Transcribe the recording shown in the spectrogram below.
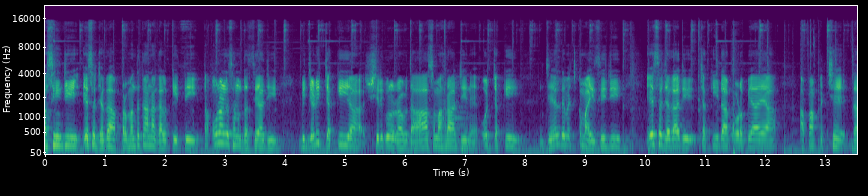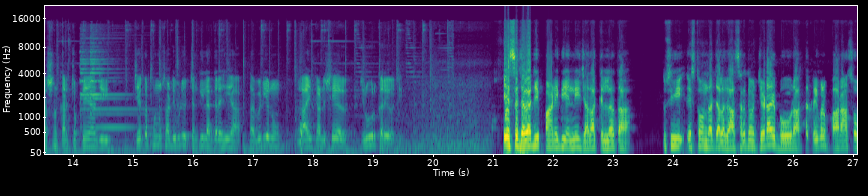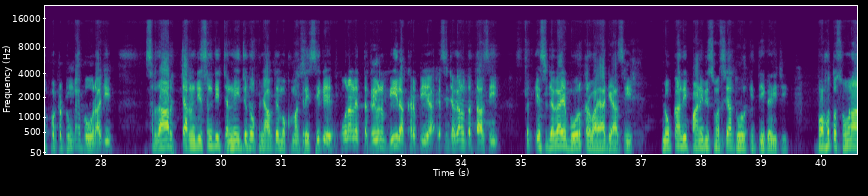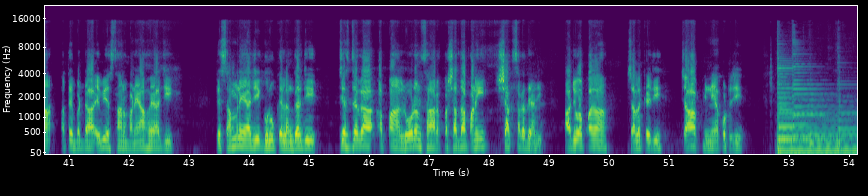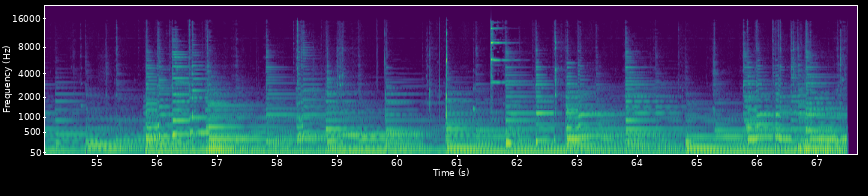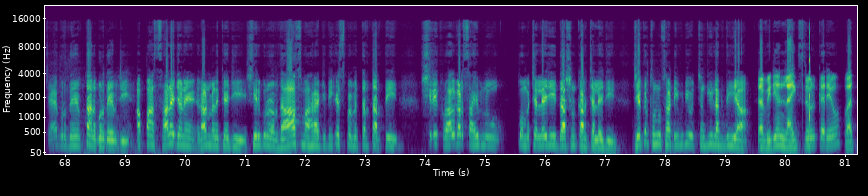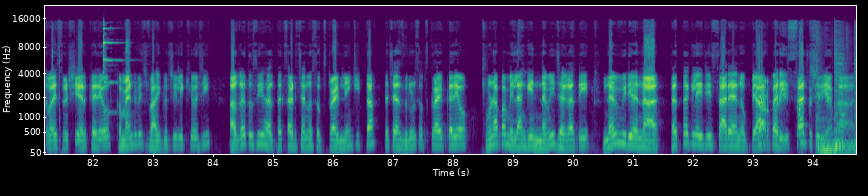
ਅਸੀਂ ਜੀ ਇਸ ਜਗ੍ਹਾ ਪ੍ਰਬੰਧਕਾਂ ਨਾਲ ਗੱਲ ਕੀਤੀ, ਤਾਂ ਉਹਨਾਂ ਨੇ ਸਾਨੂੰ ਦੱਸਿਆ ਜੀ ਵੀ ਜਿਹੜੀ ਚੱਕੀ ਆ ਸ੍ਰੀ ਗੁਰੂ ਰਵਿਦਾਸ ਮਹਾਰਾਜ ਜੀ ਨੇ, ਉਹ ਚੱਕੀ ਜੇਲ੍ਹ ਦੇ ਵਿੱਚ ਘਮਾਈ ਸੀ ਜੀ। ਇਸ ਜਗ੍ਹਾ ਜੀ ਚੱਕੀ ਦਾ ਪੁੜ ਪਿਆ ਆ। ਆਪਾਂ ਪਿੱਛੇ ਦਰਸ਼ਨ ਕਰ ਚੁੱਕੇ ਆ ਜੀ। ਜੇਕਰ ਤੁਹਾਨੂੰ ਸਾਡੀ ਵੀਡੀਓ ਚੰਗੀ ਲੱਗ ਰਹੀ ਆ, ਤਾਂ ਵੀਡੀਓ ਨੂੰ ਲਾਈਕ ਐਂਡ ਸ਼ੇਅਰ ਜਰੂਰ ਕਰਿਓ ਜੀ। ਇਸ ਜਗ੍ਹਾ ਜੀ ਪਾਣੀ ਦੀ ਇੰਨੀ ਜ਼ਿਆਦਾ ਕਿੱਲਤ ਆ, ਤੁਸੀਂ ਇਸ ਤੋਂ ਅੰਦਾਜ਼ਾ ਲਗਾ ਸਕਦੇ ਹੋ, ਜਿਹੜਾ ਇਹ ਬੋਰ ਆ, ਤਕਰੀਬਨ 1200 ਫੁੱਟ ਡੂੰਘਾ ਬੋਰ ਆ ਜੀ। ਸਰਦਾਰ ਚਰਨਜੀਤ ਸਿੰਘ ਜੀ ਚੰਨੀ ਜਦੋਂ ਪੰਜਾਬ ਦੇ ਮੁੱਖ ਮੰਤਰੀ ਸੀਗੇ, ਉਹਨਾਂ ਨੇ ਤਕਰੀਬਨ 20 ਲੱਖ ਰੁਪਈਆ ਇਸ ਜਗ੍ਹਾ ਨੂੰ ਦਿੱਤਾ ਸੀ। ਫਿਰ ਇਸ ਜਗ੍ਹਾ ਇਹ ਬੋਰ ਕਰਵਾਇਆ ਗਿਆ ਸੀ। ਲੋਕਾਂ ਦੀ ਪਾਣੀ ਦੀ ਸਮੱਸਿਆ ਦੂਰ ਕੀਤੀ ਗਈ ਜੀ। ਬਹੁਤ ਸੋਹਣਾ ਅਤੇ ਵੱਡਾ ਇਹ ਵੀ ਸਥਾਨ ਬਣਿਆ ਹੋਇਆ ਜੀ। ਤੇ ਸਾਹਮਣੇ ਆ ਜੀ ਗੁਰੂ ਕੇ ਲੰਗਰ ਜੀ, ਜਿਸ ਜਗ੍ਹਾ ਆਪਾਂ ਲੋੜ ਅਨਸਾਰ ਪ੍ਰਸ਼ਾਦਾ ਪਾਣੀ ਛਕ ਸਕਦੇ ਹਾਂ ਜੀ। ਆਜੋ ਆਪਾਂ ਚੱਲ ਕੇ ਜੀ ਚਾਹ ਪੀਨੇ ਆ ਘੁੱਟ ਜੀ। ਜੈ ਗੁਰਦੇਵ ਧੰਨ ਗੁਰਦੇਵ ਜੀ। ਆਪਾਂ ਸਾਰੇ ਜਣੇ ਰਲ ਮਿਲ ਕੇ ਜੀ ਸ੍ਰੀ ਗੁਰੂ ਰਵਿਦਾਸ ਮਹਾਰਾਜ ਜੀ ਦੀ ਇਸ ਪਵਿੱਤਰ ਧਰਤੀ ਸ੍ਰੀ ਖੁਰਾਲਗੜ੍ਹ ਸਾਹਿਬ ਨੂੰ ਘੁੰਮ ਚੱਲੇ ਜੀ ਦਰਸ਼ਨ ਕਰ ਚੱਲੇ ਜੀ। ਜੇਕਰ ਤੁਹਾਨੂੰ ਸਾਡੀ ਵੀਡੀਓ ਚੰਗੀ ਲੱਗਦੀ ਆ ਤਾਂ ਵੀਡੀਓ ਨੂੰ ਲਾਈਕ ਜ਼ਰੂਰ ਕਰਿਓ ਵੱਧ ਤੋਂ ਵੱਧ ਇਸ ਨੂੰ ਸ਼ੇਅਰ ਕਰਿਓ ਕਮੈਂਟ ਵਿੱਚ ਵਾਹਿਗੁਰੂ ਜੀ ਲਿਖਿਓ ਜੀ। ਅਗਰ ਤੁਸੀਂ ਹਾਲ ਤੱਕ ਸਾਡੇ ਚੈਨਲ ਨੂੰ ਸਬਸਕ੍ਰਾਈਬ ਨਹੀਂ ਕੀਤਾ ਤਾਂ ਚੈਨਲ ਜ਼ਰੂਰ ਸਬਸਕ੍ਰਾਈਬ ਕਰਿਓ। ਹੁਣ ਆਪਾਂ ਮਿਲਾਂਗੇ ਨਵੀਂ ਜਗ੍ਹਾ ਤੇ ਨਵੀਂ ਵੀਡੀਓ ਨਾਲ। ਤਦ ਤੱਕ ਲਈ ਜੀ ਸਾਰਿਆਂ ਨੂੰ ਪਿਆਰ ਭਰੀ ਸਤਿ ਸ਼੍ਰੀ ਅਕਾਲ।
